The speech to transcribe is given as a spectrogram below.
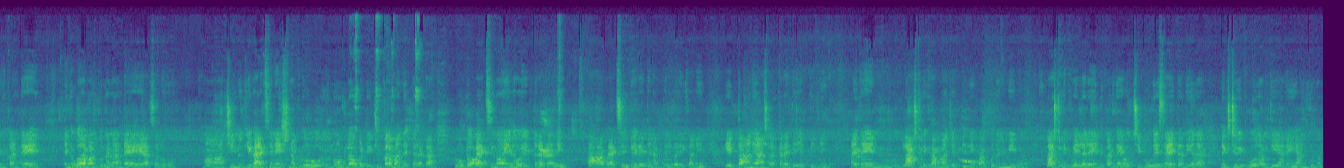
ఎందుకంటే ఎందుకు పోదాం అంటే అసలు మా చిన్నుకి వ్యాక్సిన్ వేసినప్పుడు నోట్లో ఒకటి చుక్కల మంది ఎత్తారట రూటో వ్యాక్సినో ఏదో ఎత్తారట అది. ఆ వ్యాక్సిన్ పేరు అయితే నాకు తెలియదు కానీ ఎత్తా అని ఆ సర్కర్ అయితే చెప్పింది. అయితే లాస్ట్ వీక్ రమ్మని చెప్పింది. కాకపోతే మేము లాస్ట్ వీక్ వెళ్ళలే. ఎందుకంటే వచ్చి టూ డేస్ అవుతుంది కదా నెక్స్ట్ వీక్ పోదాం తీ అని అనుకున్నాం.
